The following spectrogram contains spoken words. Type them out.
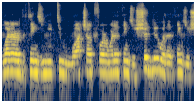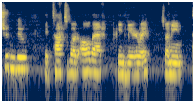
what are the things you need to watch out for what are the things you should do what are the things you shouldn't do. It talks about all that in here right? So I mean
